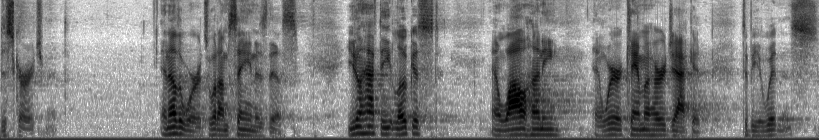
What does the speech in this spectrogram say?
discouragement. In other words, what I'm saying is this you don't have to eat locust and wild honey and wear a camo jacket to be a witness.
